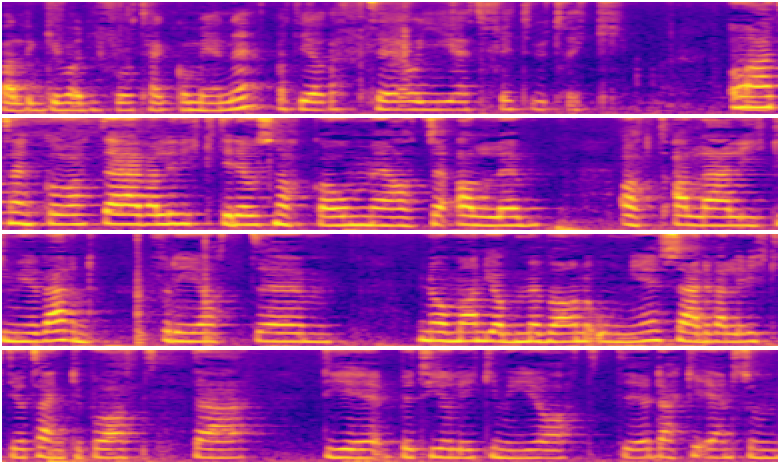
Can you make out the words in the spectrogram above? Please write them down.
velge hva de får tenke og mene. At de har rett til å gi et fritt uttrykk. Og jeg tenker at det er veldig viktig det hun snakka om med at alle, at alle er like mye verd. Fordi at eh, når man jobber med barn og unge, så er det veldig viktig å tenke på at det, de betyr like mye, og at det, det er ikke en som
